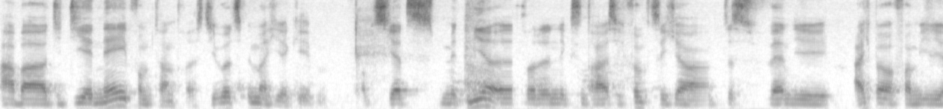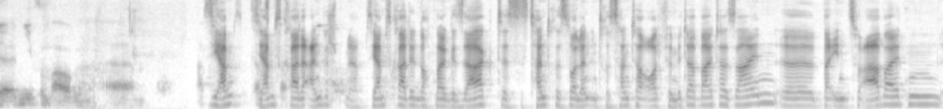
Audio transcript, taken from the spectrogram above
Aber die DNA vom Tantris, die wird es immer hier geben. Ob es jetzt mit mir ist oder in den nächsten 30, 50 Jahren, das werden die Eichbauer Familie nie vom Augen. Ähm, Sie haben Sie haben es gerade angesprochen. Sie haben es gerade noch mal gesagt, das Tantris soll ein interessanter Ort für Mitarbeiter sein, äh, bei Ihnen zu arbeiten.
